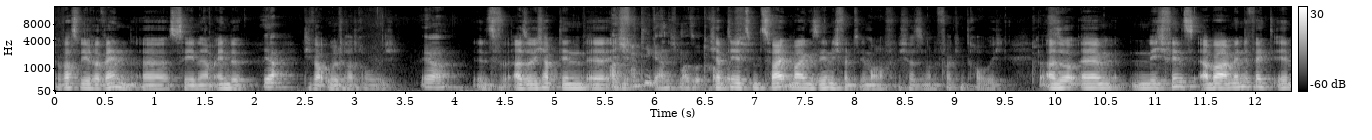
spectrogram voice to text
was wäre wenn äh, Szene am Ende. Ja. Die war ultra traurig. Ja. Also ich habe den. Äh, Ach, ich, ich, fand die gar nicht mal so traurig. Ich habe den jetzt zum zweiten Mal gesehen. Ich fand immer noch, ich weiß immer noch fucking traurig. Krass. Also ähm, ich finde es, aber im Endeffekt äh,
